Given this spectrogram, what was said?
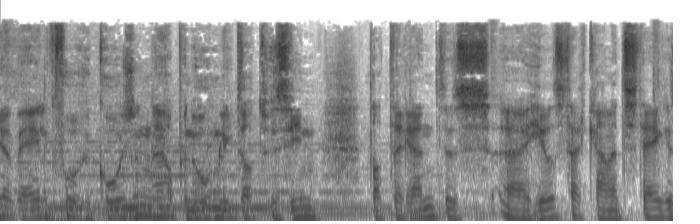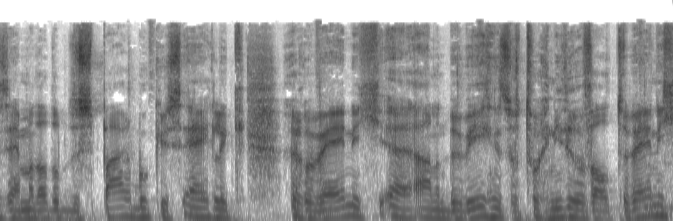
Hebben we eigenlijk voor gekozen op een ogenblik dat we zien dat de rentes uh, heel sterk aan het stijgen zijn, maar dat op de spaarboekjes eigenlijk er weinig uh, aan het bewegen is, of toch in ieder geval te weinig,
